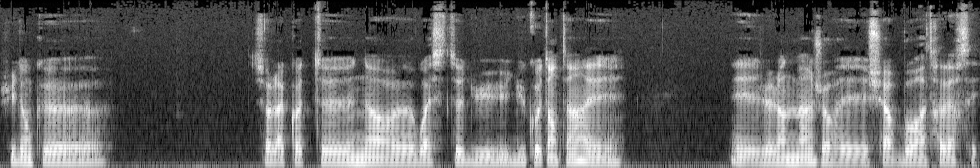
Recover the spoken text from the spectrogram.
Je suis donc euh, sur la côte euh, nord-ouest du, du Cotentin et, et le lendemain j'aurai Cherbourg à traverser.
